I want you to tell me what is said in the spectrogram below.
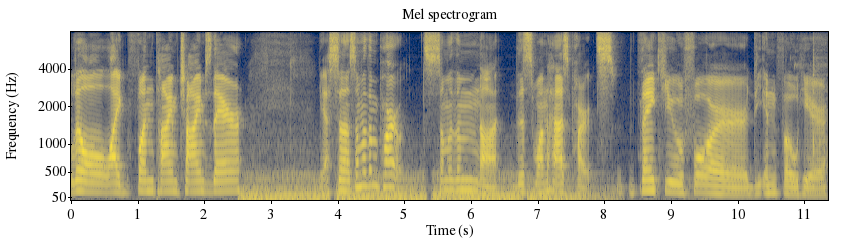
Little, like, fun time chimes there? Yes, uh, some of them part, some of them not. This one has parts. Thank you for the info here.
